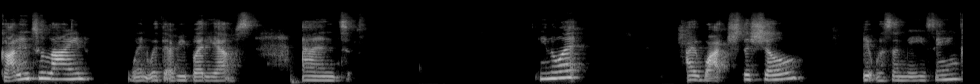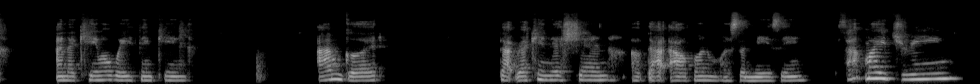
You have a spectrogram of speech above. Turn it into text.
got into line, went with everybody else. And you know what? I watched the show, it was amazing. And I came away thinking, I'm good. That recognition of that album was amazing. Is that my dream?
